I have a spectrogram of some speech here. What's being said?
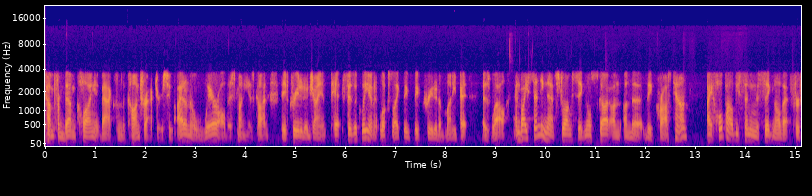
come from them clawing it back from the contractors who I don't know where all this money has gone. They've created a giant pit physically, and it looks like they've, they've created a money pit as well. And by sending that strong signal, Scott, on, on the, the crosstown, I hope I'll be sending the signal that for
